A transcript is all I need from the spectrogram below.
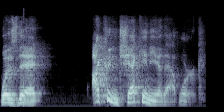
was that I couldn't check any of that work.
